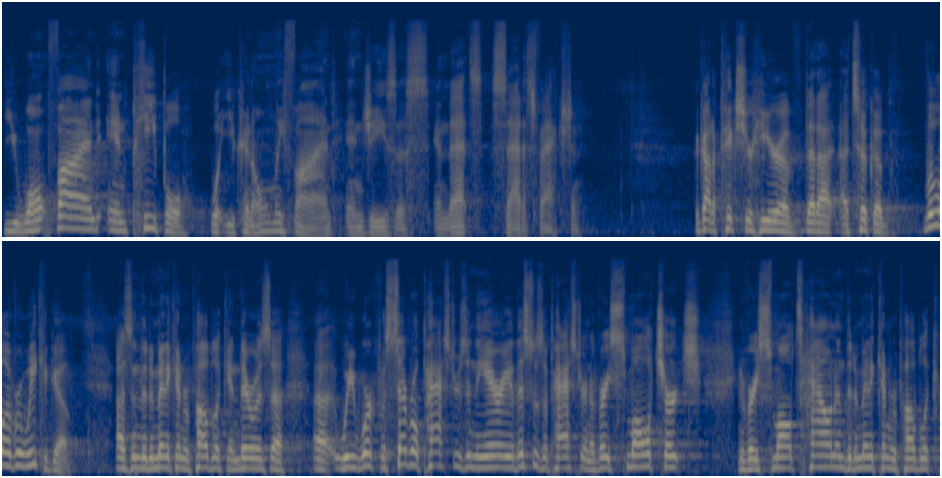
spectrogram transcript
You won't find in people what you can only find in Jesus, and that's satisfaction. I got a picture here of that I, I took a little over a week ago. I was in the Dominican Republic, and there was a, uh, we worked with several pastors in the area. This was a pastor in a very small church in a very small town in the Dominican Republic.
